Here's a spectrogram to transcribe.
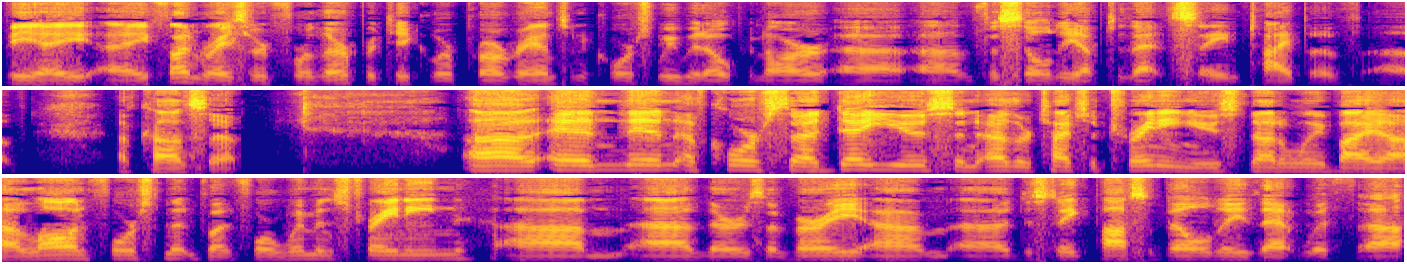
be a, a fundraiser for their particular programs. And of course, we would open our uh, uh facility up to that same type of, of, of concept. Uh, and then, of course, uh, day use and other types of training use, not only by uh, law enforcement, but for women's training. Um, uh, there's a very um, uh, distinct possibility that with uh,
